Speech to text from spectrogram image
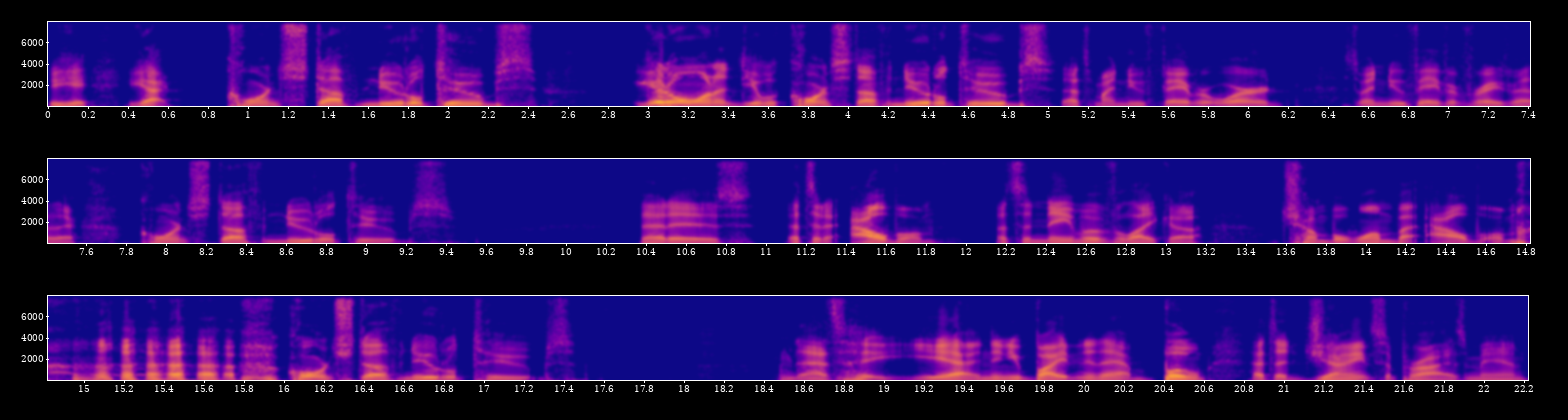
You you got corn stuffed noodle tubes. You don't want to deal with corn stuffed noodle tubes. That's my new favorite word. That's my new favorite phrase right there. Corn stuffed noodle tubes. That is that's an album. That's the name of like a Chumbawamba album. corn stuffed noodle tubes. That's yeah, and then you bite into that. Boom. That's a giant surprise, man.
